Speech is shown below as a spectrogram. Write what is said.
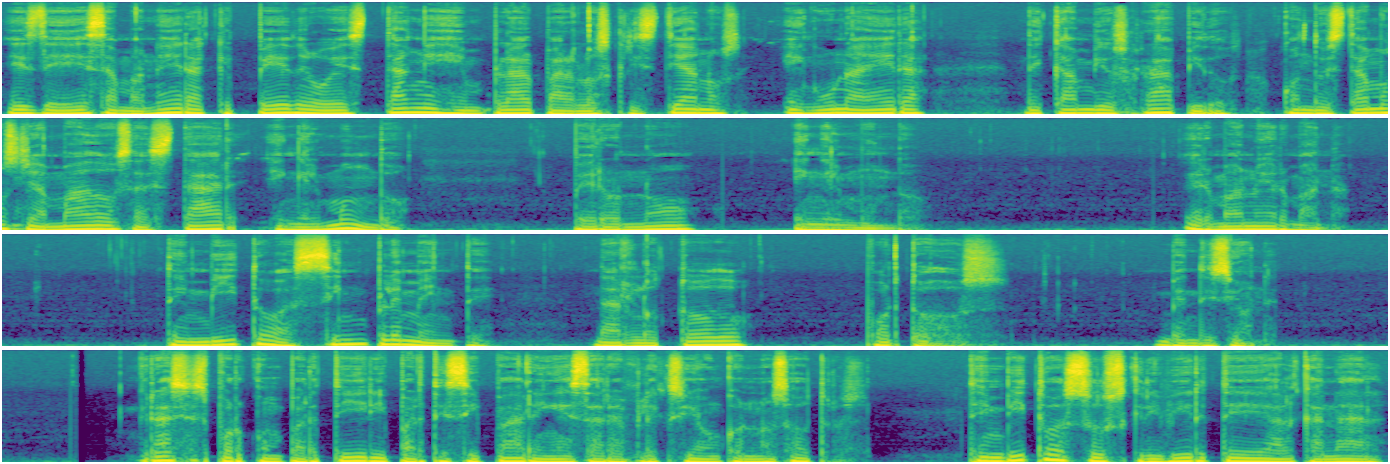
Es de esa manera que Pedro es tan ejemplar para los cristianos en una era de cambios rápidos, cuando estamos llamados a estar en el mundo, pero no en el mundo. Hermano y hermana, te invito a simplemente darlo todo por todos. Bendiciones. Gracias por compartir y participar en esta reflexión con nosotros. Te invito a suscribirte al canal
